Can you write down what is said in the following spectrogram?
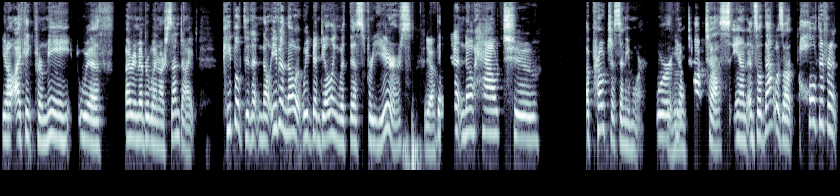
You know, I think for me, with I remember when our son died, people didn't know, even though we'd been dealing with this for years. Yeah, they didn't know how to approach us anymore or mm-hmm. you know mm-hmm. talk to us and and so that was a whole different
